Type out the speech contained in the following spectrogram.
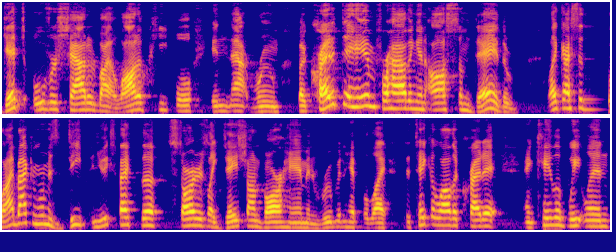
Gets overshadowed by a lot of people in that room, but credit to him for having an awesome day. The like I said, the linebacking room is deep, and you expect the starters like Jaishawn Barham and Ruben Hyppolite to take a lot of the credit, and Caleb Wheatland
